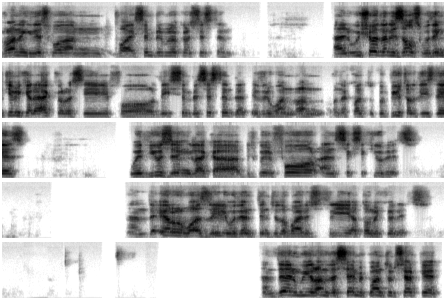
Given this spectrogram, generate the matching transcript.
running this one by simple molecular system. And we show the results within chemical accuracy for this simple system that everyone run on a quantum computer these days with using like a, between four and six qubits. And the error was really within 10 to the minus three atomic units. And then we run the same quantum circuit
